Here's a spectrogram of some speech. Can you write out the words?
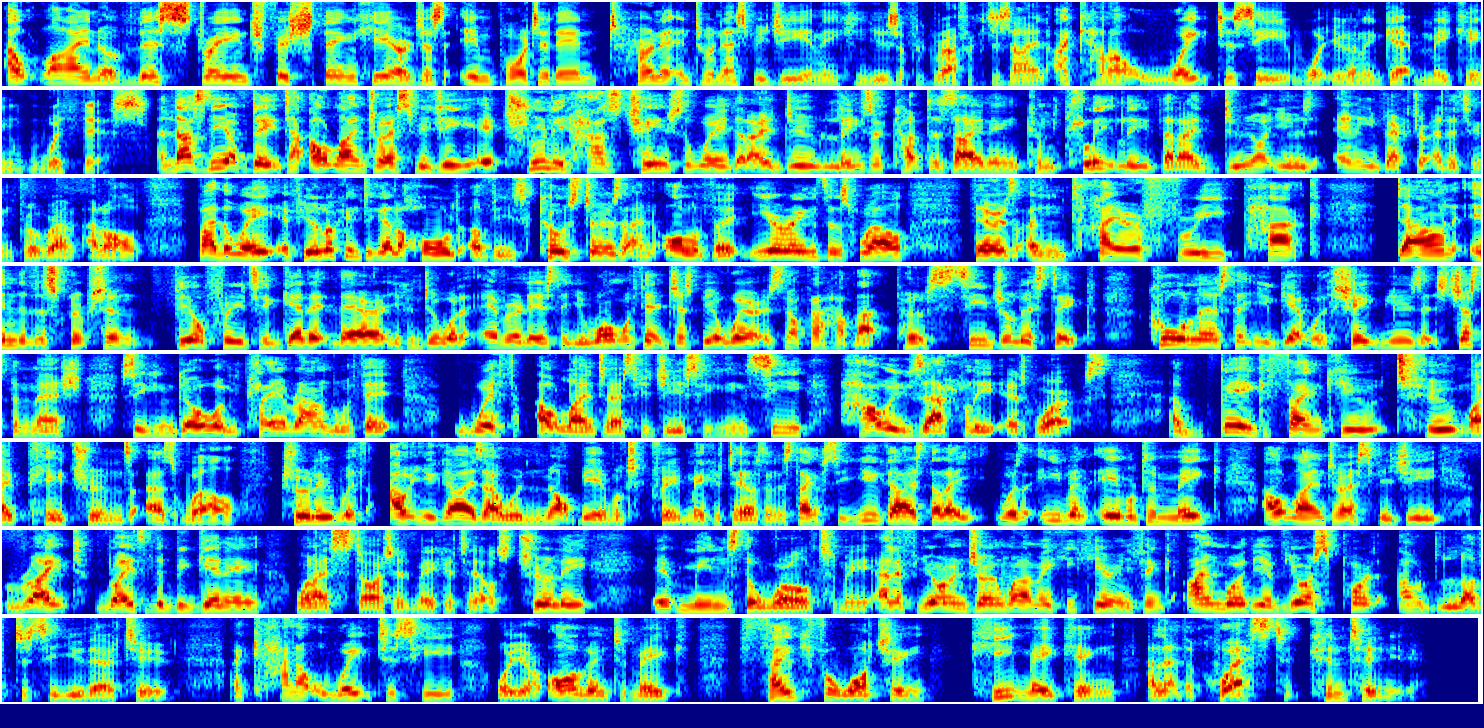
outline of this strange fish thing here. Just import it in, turn it into an SVG, and then you can use it for graphic design. I cannot wait to see what you're going to get making with this. And that's the update to Outline to SVG. It truly has changed the way that I do laser cut designing completely, that I do not use any vector editing program at all. By the way, if you're looking to get a hold of these coasters and all of the earrings as well, there is an entire free pack down in the description. Feel free to get it there. You can do whatever it is that you want with it. Just be aware it's not going to have that proceduralistic coolness that you get with ShapeMuse. It's just the mesh, so you can go and play around with it with Outline to SVG so you can see how exactly it works. A big thank you to my patrons as well. Truly, without you guys, I would not be able to create Maker Tales, and it's thanks to you guys that I was even able to make Outline to SVG right, right at the beginning when I started Maker Tales. Truly, it means the world to me. And if you're enjoying what I'm making here and you think I'm worthy of your support, I would love to see you there too. I cannot wait to see what you're all going to make. Thank you for watching, keep making, and let the quest continue.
